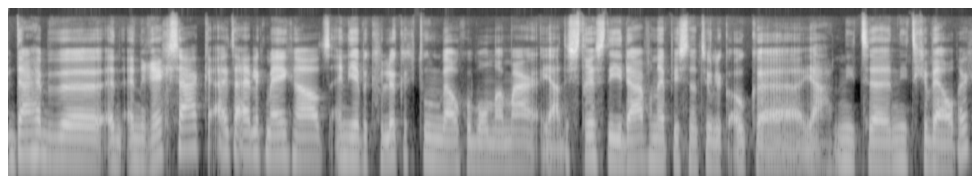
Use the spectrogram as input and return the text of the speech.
daar hebben we een, een, rechtszaak uiteindelijk mee gehad. En die heb ik gelukkig toen wel gewonnen. Maar ja, de stress die je daarvan hebt is natuurlijk ook uh, ja, niet, uh, niet geweldig.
